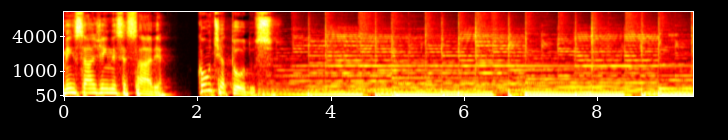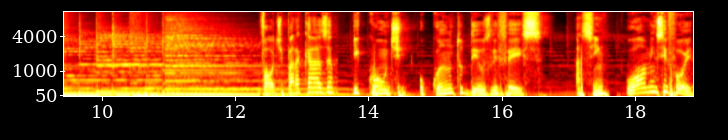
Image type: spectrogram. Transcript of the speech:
Mensagem necessária. Conte a todos. Volte para casa e conte o quanto Deus lhe fez. Assim, o homem se foi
